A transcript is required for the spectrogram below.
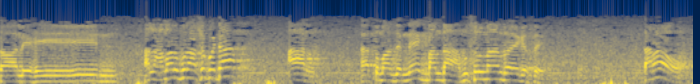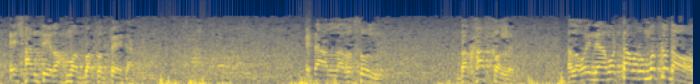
সালিহিন। আল্লাহ আমার উপর আসো কয়টা? আর তোমার যে নেক বান্দা মুসলমান রয়ে গেছে তারাও এই শান্তি, রহমত, বরকত পেয়ে যান। এটা আল্লাহ রসুল দরখাস্ত করলেন। তাহলে ওই নিয়ামতটা আমার উম্মতকে দাও।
